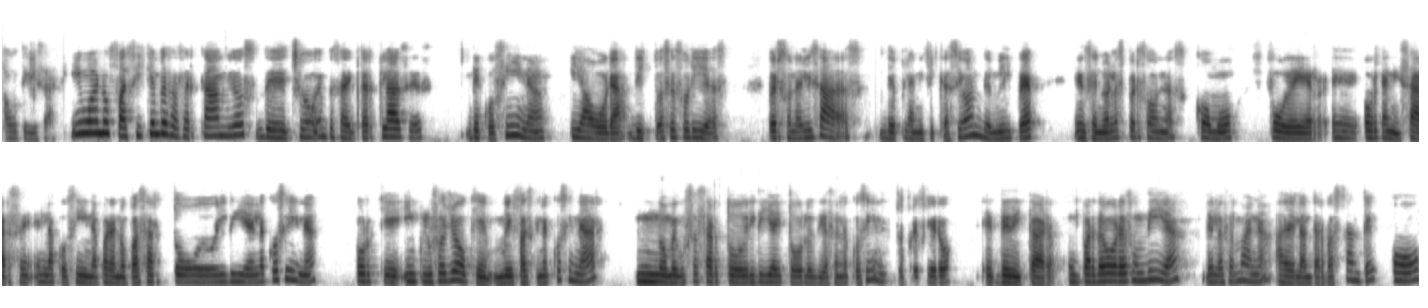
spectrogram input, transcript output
a, utilizar. Y bueno, fue así que empecé a hacer cambios, de hecho empecé a dictar clases de cocina y ahora dicto asesorías personalizadas de planificación, de meal prep, enseño a las personas cómo poder eh, organizarse en la cocina para no pasar todo el día en la cocina, porque incluso yo que me fascina cocinar, no me gusta estar todo el día y todos los días en la cocina. Yo prefiero eh, dedicar un par de horas un día de la semana, adelantar bastante, o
